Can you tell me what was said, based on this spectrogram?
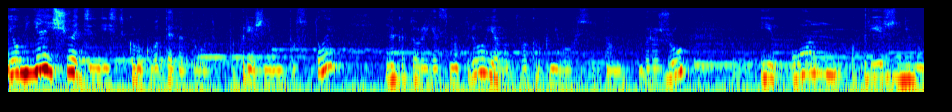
и у меня еще один есть круг, вот этот вот по-прежнему пустой, на который я смотрю, я вот вокруг него все там брожу, и он по-прежнему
